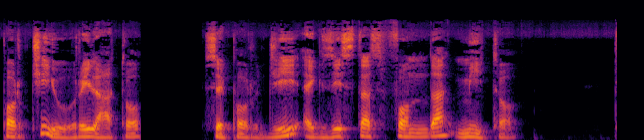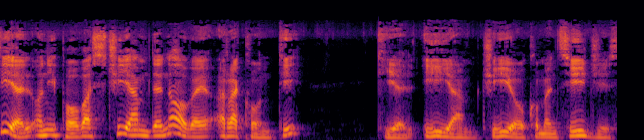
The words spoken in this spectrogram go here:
por ciu rilato, se por gi existas fonda mito. Tiel oni povas ciam denove racconti kiel iam cio comencigis,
